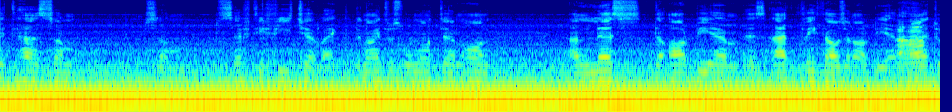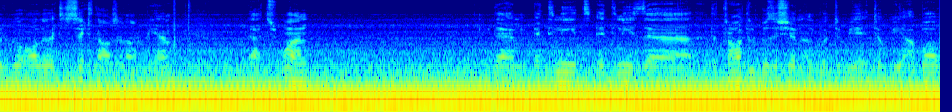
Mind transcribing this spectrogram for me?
It has some some safety feature like the nitrous will not turn on unless the rpm is at 3000 rpm Uh-huh. and it will go all the way to 6000 rpm that's one. Then it needs it needs the, the throttle position input to be to be above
